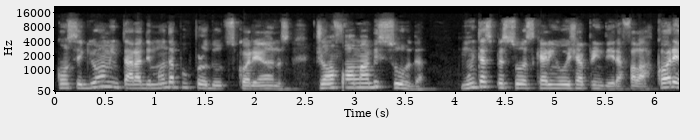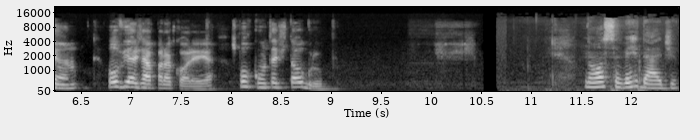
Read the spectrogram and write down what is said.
conseguiu aumentar a demanda por produtos coreanos de uma forma absurda. Muitas pessoas querem hoje aprender a falar coreano ou viajar para a Coreia por conta de tal grupo. Nossa, é verdade.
